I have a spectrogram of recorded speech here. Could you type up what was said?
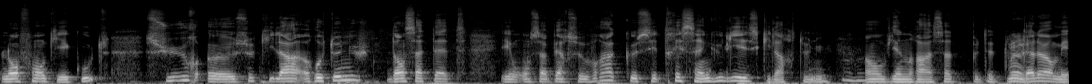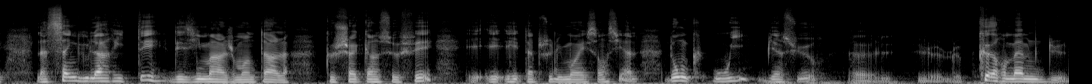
l'enfant qui écoute sur euh, ce qu'il a retenu dans sa tête. Et on s'apercevra que c'est très singulier ce qu'il a retenu. Mhm. Hein, on viendra à ça peut-être tout à l'heure, mais la singularité des images mentales que chacun se fait est, absolument essentielle. Donc oui, bien sûr, euh, le, cœur même du,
